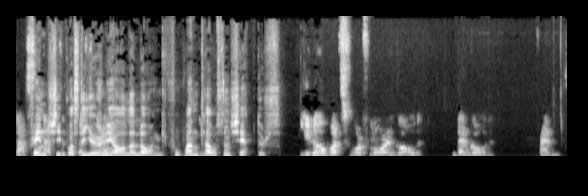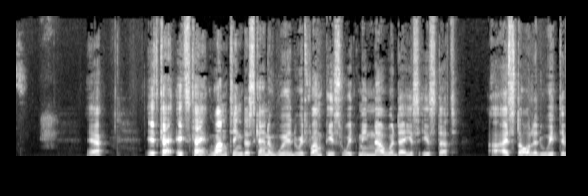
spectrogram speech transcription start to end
That's, friendship that's was the journey treasure. all along for one thousand chapters. You know what's worth more in gold than gold? Friends. Yeah. It kind, it's kind. One thing that's kind of weird with One Piece with me nowadays is that I started with the,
